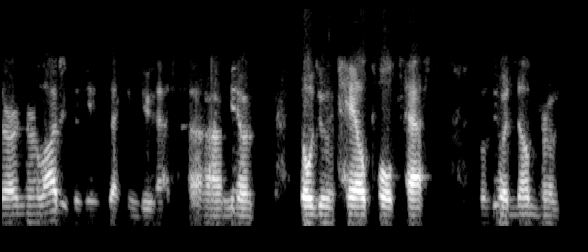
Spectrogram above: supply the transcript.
there are neurologic diseases that can do that. Um, you know, they'll do a tail pull test We'll do a number of,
